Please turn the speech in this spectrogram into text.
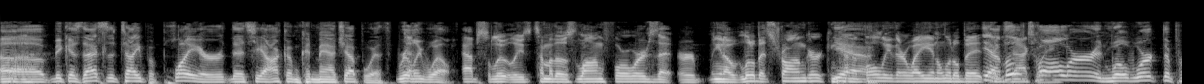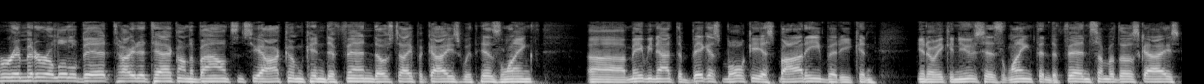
Uh, because that's the type of player that Siakam can match up with really well. Absolutely. Some of those long forwards that are, you know, a little bit stronger can kind of bully their way in a little bit. Yeah, exactly. a little taller and will work the perimeter a little bit, tight attack on the bounce, and Siakam can defend those type of guys with his length. Uh, maybe not the biggest, bulkiest body, but he can, you know, he can use his length and defend some of those guys.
